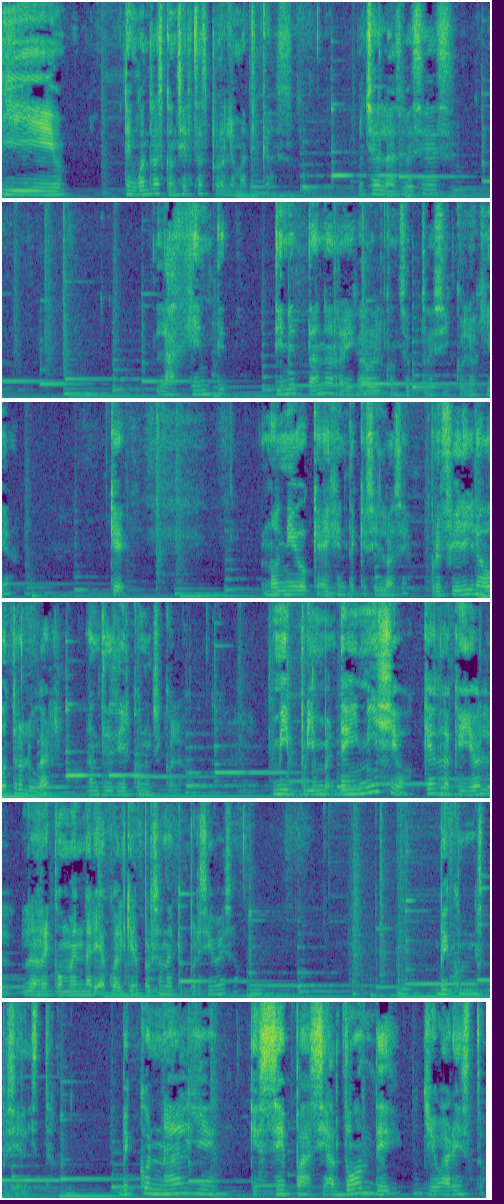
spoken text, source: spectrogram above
Y te encuentras con ciertas problemáticas. Muchas de las veces la gente tiene tan arraigado el concepto de psicología que no niego que hay gente que sí lo hace. Prefiere ir a otro lugar antes de ir con un psicólogo. Mi de inicio, ¿qué es lo que yo le recomendaría a cualquier persona que percibe eso? Ve con un especialista. Ve con alguien que sepa hacia dónde llevar esto.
